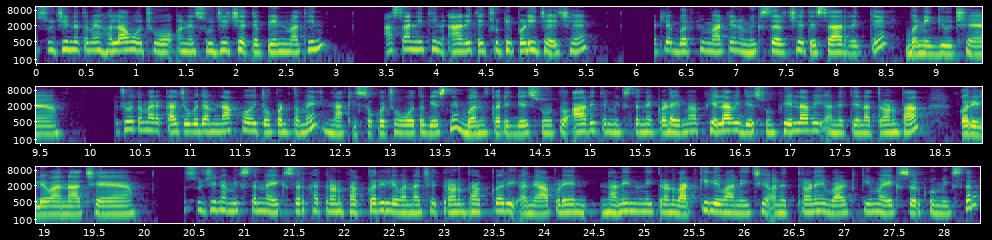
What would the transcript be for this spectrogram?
સૂજીને તમે હલાવો છો અને સૂજી છે તે પેનમાંથી આસાનીથી આ રીતે છૂટી પડી જાય છે. એટલે બરફી માટેનું મિક્સર છે તે સારી રીતે બની ગયું છે. જો તમારે કાજુ બદામ નાખવા હોય તો પણ તમે નાખી શકો છો. તો ગેસને બંધ કરી દેશું. તો આ રીતે મિક્સરને કડાઈમાં ફેલાવી દેશું. ફેલાવી અને તેના ત્રણ ભાગ કરી લેવાના છે. સૂજીના મિક્સરના એક સરખા ત્રણ ભાગ કરી લેવાના છે. ત્રણ ભાગ કરી અને આપણે નાની નાની ત્રણ વાટકી લેવાની છે અને ત્રણેય વાટકીમાં એક સરખું મિક્સર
